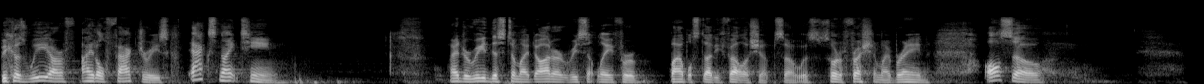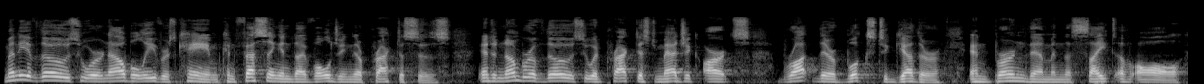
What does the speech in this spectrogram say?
because we are idol factories. Acts 19. I had to read this to my daughter recently for Bible study fellowship, so it was sort of fresh in my brain. Also, Many of those who were now believers came, confessing and divulging their practices. And a number of those who had practiced magic arts brought their books together and burned them in the sight of all.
